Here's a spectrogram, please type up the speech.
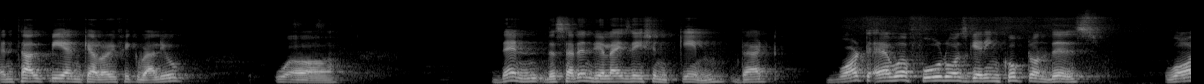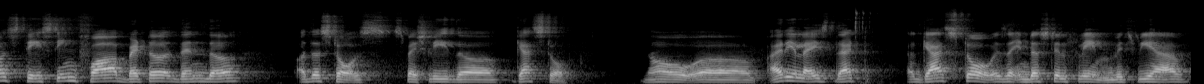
enthalpy and calorific value. Uh, then the sudden realization came that whatever food was getting cooked on this was tasting far better than the other stores, especially the gas stove. Now, uh, I realized that a gas stove is an industrial flame which we have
